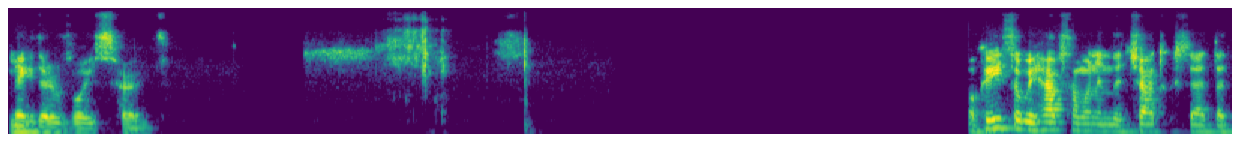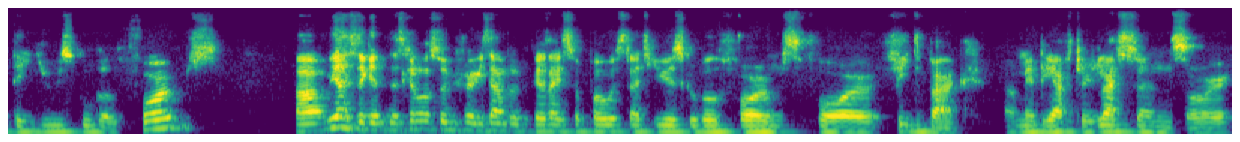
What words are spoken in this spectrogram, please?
make their voice heard. Okay, so we have someone in the chat who said that they use Google Forms. Uh, yes, again, this can also be, for example, because I suppose that you use Google Forms for feedback, uh, maybe after lessons or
